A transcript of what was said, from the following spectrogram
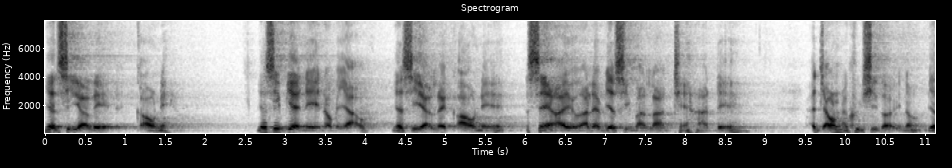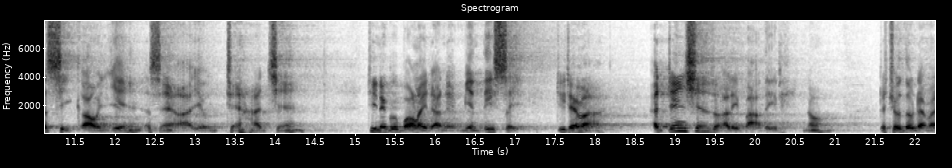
မျက်စိကလည်းကောင်းတယ်မျက်စိပြက်နေရင်တော့မရဘူးမျက်စိကလည်းကောင်းတယ်အစင်အာယုံကလည်းမျက်စိမှာလာထင်ဟတ်တယ်အကြောင်းနှစ်ခုရှိသွားပြီနော်မျက်စိကောင်းရင်အစင်အာယုံထင်ဟတ်ခြင်းဒီနှစ်ခုပေါင်းလိုက်တာ ਨੇ မြင်သိစိတ်ဒီထဲမှာ attention ဆိုတာလေးပါသေးတယ်နော်တချို့သုတ်တမှာ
